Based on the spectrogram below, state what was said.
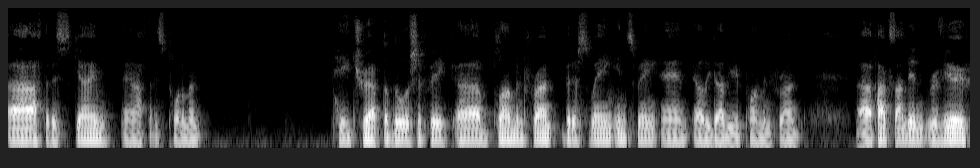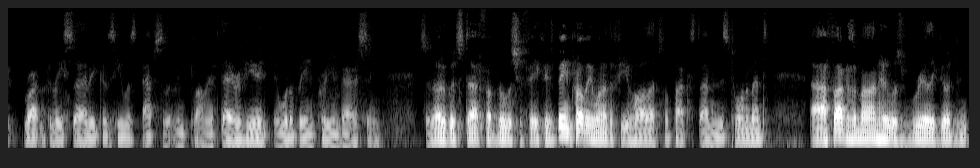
uh, after this game and after this tournament. He trapped Abdullah Shafiq uh, plumb in front, bit of swing, in swing, and LBW plumb in front. Uh, Pakistan didn't review, rightfully so, because he was absolutely plumb. If they reviewed, it would have been pretty embarrassing. So not a good start for Abdullah Shafiq, who's been probably one of the few highlights for Pakistan in this tournament. Uh, Zaman, who was really good in,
